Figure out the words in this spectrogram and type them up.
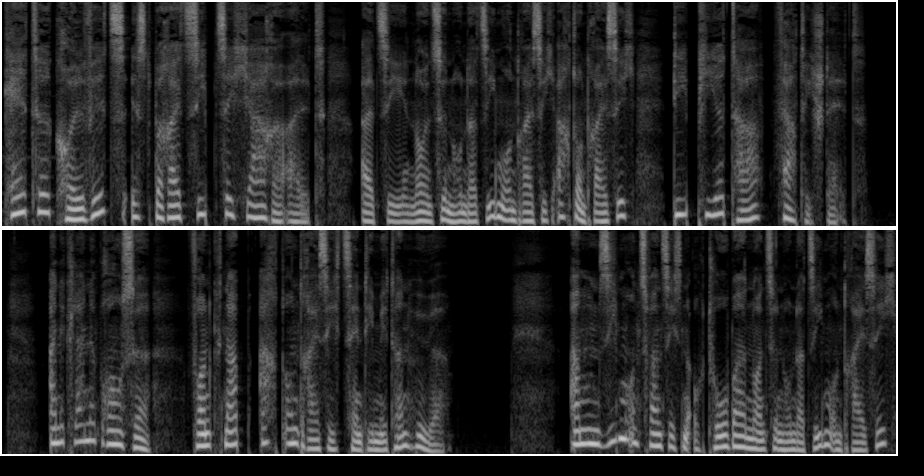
Käthe Kollwitz ist bereits 70 Jahre alt, als sie 1937-38 die Pietà fertigstellt eine kleine Bronze von knapp 38 Zentimetern Höhe. Am 27. Oktober 1937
